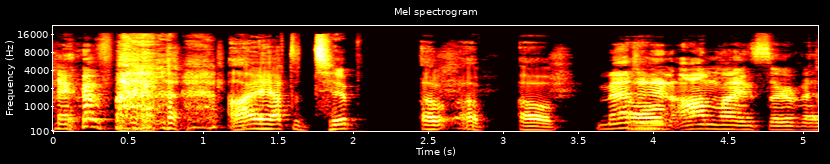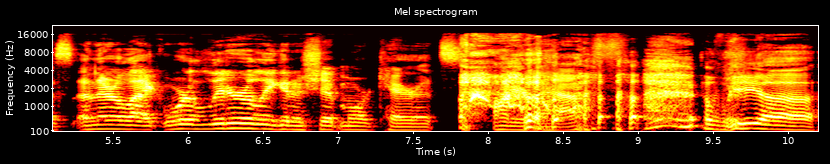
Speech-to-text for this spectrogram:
clarifying. i have to tip oh oh, oh Imagine Oh. an online service, and they're like, "We're literally going to ship more carrots on your behalf." we uh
